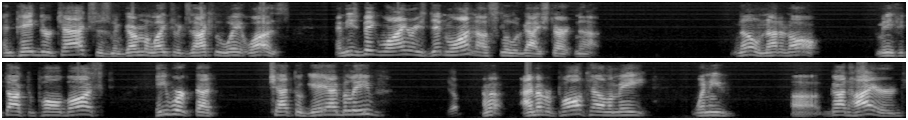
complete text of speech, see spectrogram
and paid their taxes. And the government liked it exactly the way it was. And these big wineries didn't want us little guys starting up. No, not at all. I mean, if you talk to Paul Bosc, he worked at Chateau Gai, I believe. I remember Paul telling me when he uh, got hired,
